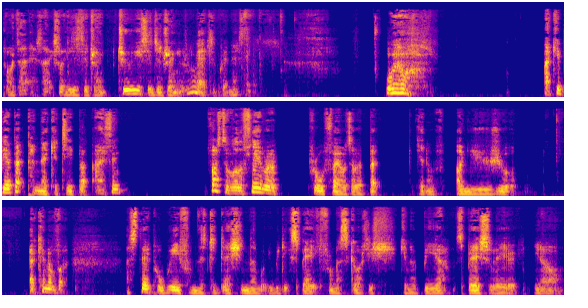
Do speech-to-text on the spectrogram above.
God, that is actually easy to drink. Too easy to drink. It's really actually quite nice. Well, I could be a bit pernickety, but I think First of all, the flavour profiles are a bit kind of unusual. A kind of a, step away from the tradition than what you would expect from a Scottish kind of beer, especially, you know,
